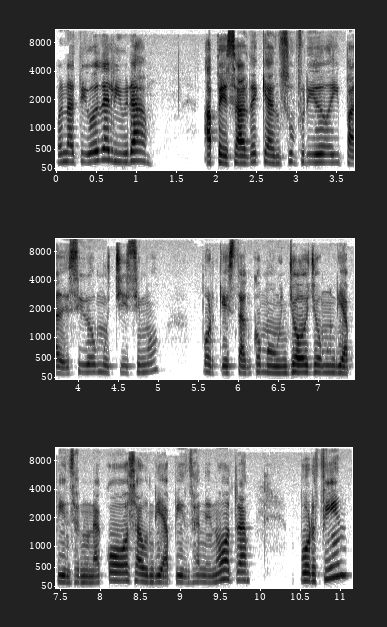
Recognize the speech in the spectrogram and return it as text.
Los nativos de Libra a pesar de que han sufrido y padecido muchísimo, porque están como un yo-yo, un día piensan una cosa, un día piensan en otra, por fin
